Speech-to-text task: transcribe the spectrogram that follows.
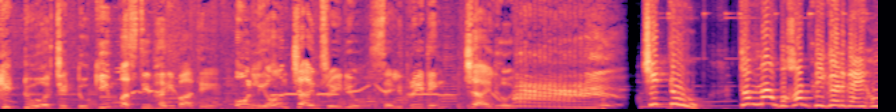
किट्टू और चिट्टू की मस्ती भरी बातें only on child radio celebrating childhood Chittu तुम ना बहुत बिगड़ गए हो।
